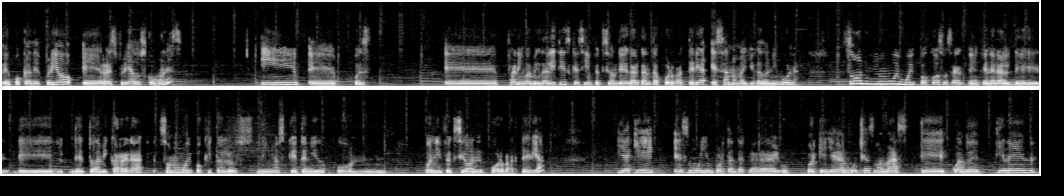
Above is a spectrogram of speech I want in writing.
época de frío, eh, resfriados comunes y eh, pues faringoamigdalitis, que es infección de garganta por bacteria, esa no me ha llegado ninguna son muy, muy pocos, o sea, en general de, de, toda mi carrera, son muy poquitos los niños que he tenido con, con infección por bacteria. Y aquí es muy importante aclarar algo, porque llegan muchas mamás que cuando tienen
